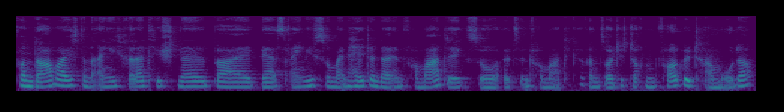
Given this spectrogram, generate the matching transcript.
Von da war ich dann eigentlich relativ schnell bei, wer ist eigentlich so mein Held in der Informatik? So als Informatikerin sollte ich doch ein Vorbild haben, oder?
